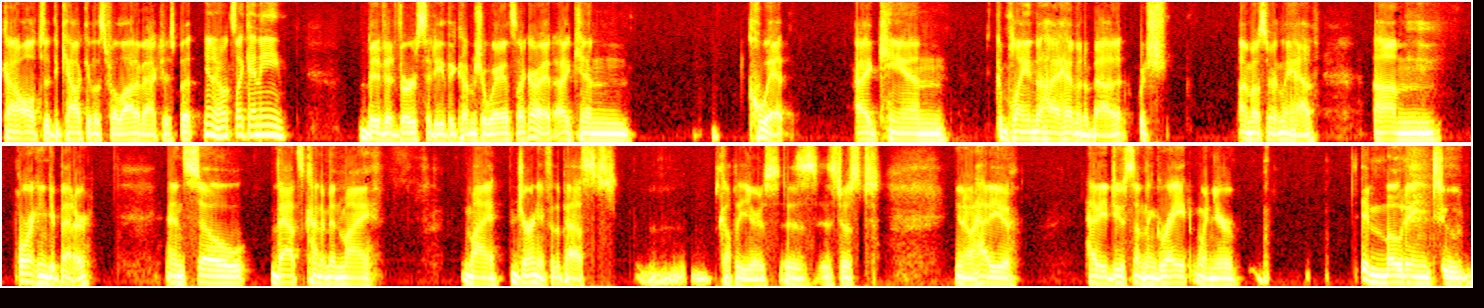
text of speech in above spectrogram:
kind of altered the calculus for a lot of actors. But you know, it's like any bit of adversity that comes your way. It's like, all right, I can quit. I can complain to high heaven about it, which I most certainly have, um, or I can get better. And so that's kind of been my my journey for the past couple of years is is just you know how do you how do you do something great when you're emoting to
